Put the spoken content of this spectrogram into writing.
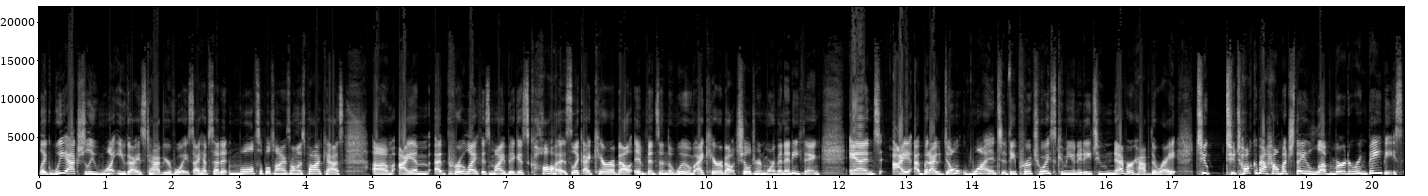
Like we actually want you guys to have your voice. I have said it multiple times on this podcast. Um, I am uh, pro life is my biggest cause. Like I care about infants in the womb. I care about children more than anything. And I but I don't want the pro choice community to never have the right to to talk about how much they love murdering babies.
